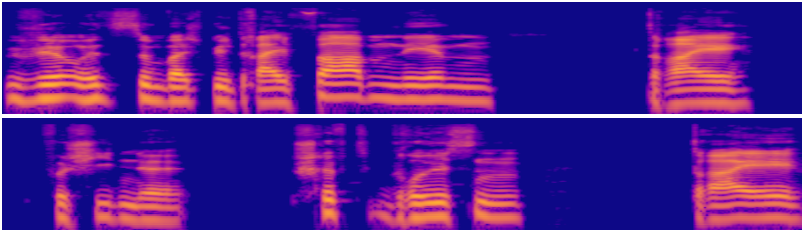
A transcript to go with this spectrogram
wir uns zum Beispiel drei Farben nehmen, drei verschiedene Schriftgrößen, drei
